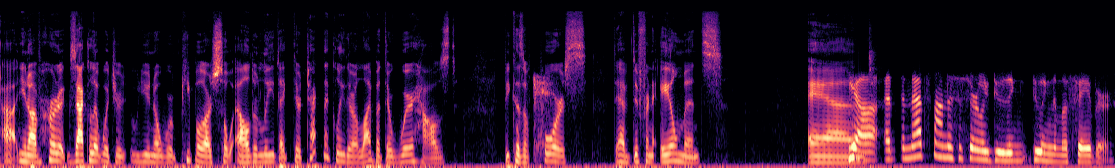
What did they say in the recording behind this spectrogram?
uh, you know, I've heard exactly what you're you know where people are so elderly like they're technically they're alive but they're warehoused because of course they have different ailments and Yeah, and, and that's not necessarily doing doing them a favor.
